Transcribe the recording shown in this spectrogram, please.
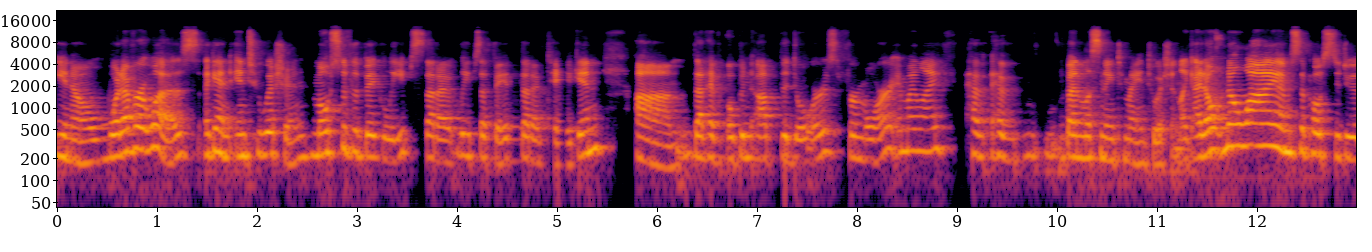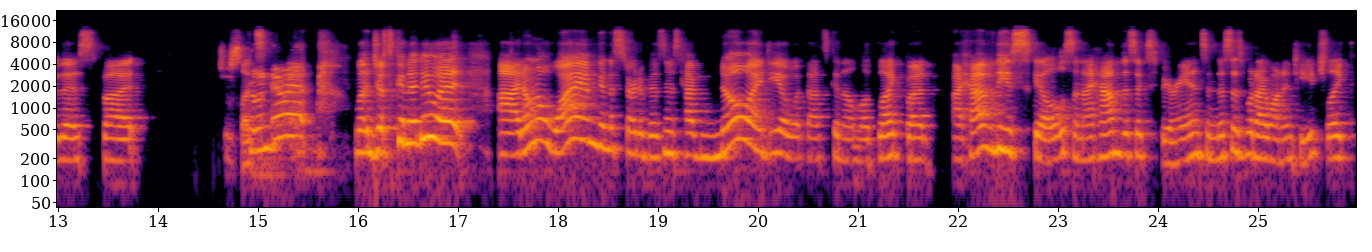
you know, whatever it was, again, intuition, most of the big leaps that I leaps of faith that I've taken um, that have opened up the doors for more in my life have have been listening to my intuition. Like I don't know why I'm supposed to do this, but just let's do it. We're just gonna do it. I don't know why I'm gonna start a business, have no idea what that's gonna look like, but I have these skills and I have this experience, and this is what I want to teach. Like,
